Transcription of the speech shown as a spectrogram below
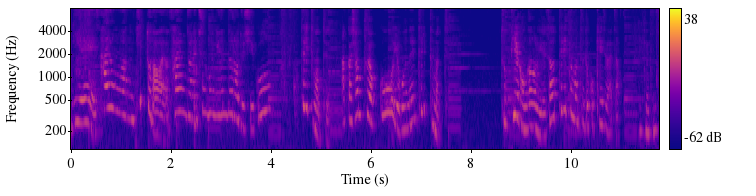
여기에 사용하는 팁도 나와요. 사용 전에 충분히 흔들어 주시고 트리트먼트. 아까 샴푸였고 요거는 트리트먼트. 두피의 건강을 위해서 트리트먼트도 꼭 해줘야죠.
